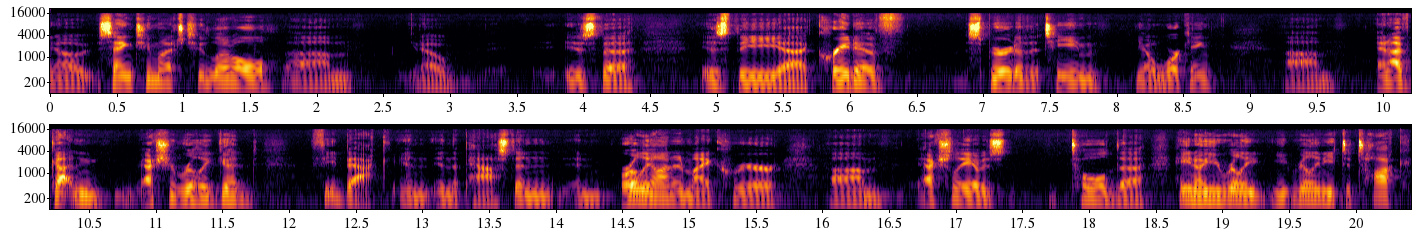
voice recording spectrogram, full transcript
you know, saying too much, too little, um, you know, is the, is the uh, creative spirit of the team, you know, working? Um, and I've gotten actually really good feedback in, in the past. And, and early on in my career, um, actually I was told, uh, hey, you know, you really, you really need to talk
